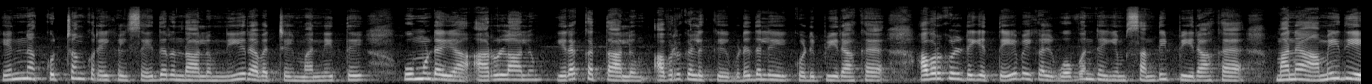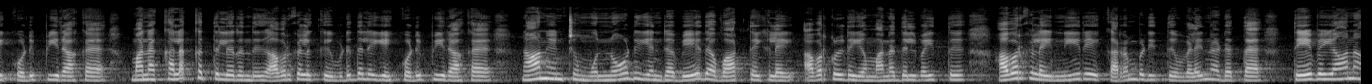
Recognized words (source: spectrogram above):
என்ன குற்றங்குறைகள் செய்திருந்தாலும் நீர் அவற்றை மன்னித்து உம்முடைய அருளாலும் இரக்கத்தாலும் அவர்களுக்கு விடுதலையை கொடுப்பீராக. அவர்களுடைய தேவைகள் ஒவ்வொன்றையும் சந்திப்பீராக. மன அமைதியை கொடுப்பீராக. மன கலக்கத்திலிருந்து அவர்களுக்கு விடுதலையை கொடுப்பீராக. நான் என்றும் உன்னோடு என்ற வேத வார்த்தைகளை அவர்களுடைய மனதில் வைத்து அவர்களை நீரே கரம் பிடித்து வழிநடத்த தேவையான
